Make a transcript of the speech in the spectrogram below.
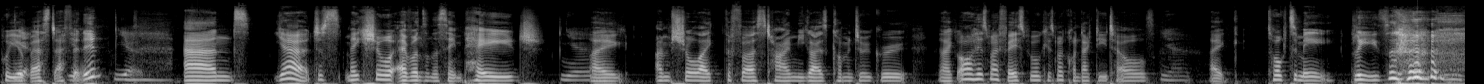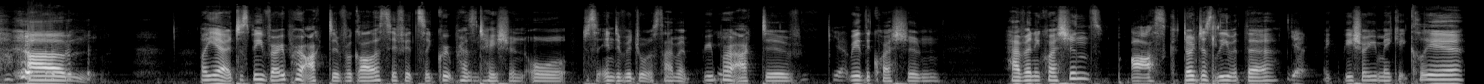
put your Yeah. best effort Yeah. in. Yeah. And yeah, just make sure everyone's on the same page. Yeah. Like I'm sure like the first time you guys come into a group, like, oh, here's my Facebook, here's my contact details. yeah. Like, talk to me, please. um, but yeah, just be very proactive, regardless if it's a group presentation or just an individual assignment. Be proactive, Yeah. read the question. Have any questions? Ask. Don't just leave it there. Yeah. Like, be sure you make it clear.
